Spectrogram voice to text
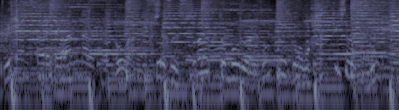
ウィリアムス倒れてワンアウトノーランでしたそうです。ストライクとボールは本当にこうもうはっきりしてますよね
